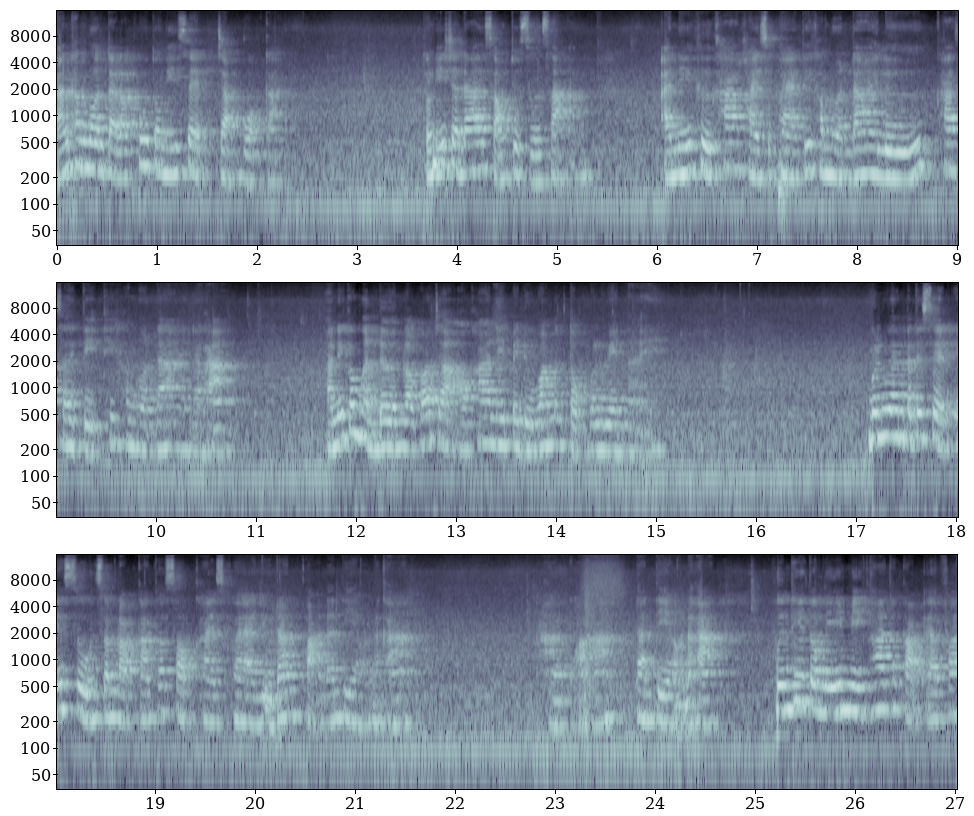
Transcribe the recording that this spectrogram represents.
อันคำนวณแต่ละคู่ตรงนี้เสร็จจับวกกัน ตรงนี้จะได้ 2.03 อันนี้คือค่าไคสแควร์ที่คำนวณได้หรือค่าสถิติที่คำนวณได้นะคะ อันนี้ก็เหมือนเดิมเราก็จะเอาค่านี้ไปดูว่ามันตกบริเวณไหน บริเวณปฏิเสธ S0 สำหรับการทดสอบไคสแควร์อยู่ด้านขวาด้านเดียวนะคะหางขวาด้านเดียวนะคะ พื้นที่ตรงนี้มีค่าเท่ากับอัลฟา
